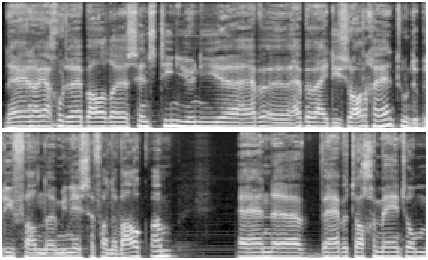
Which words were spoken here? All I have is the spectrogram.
Nee, nou ja, goed. We hebben al uh, sinds 10 juni hebben, hebben wij die zorgen. Hè, toen de brief van minister Van der Waal kwam. En we hebben toch gemeend om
